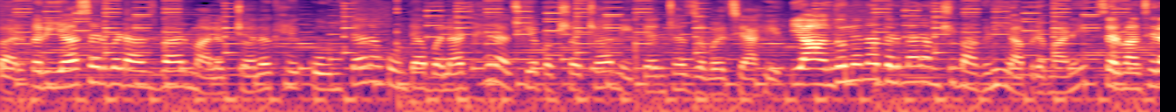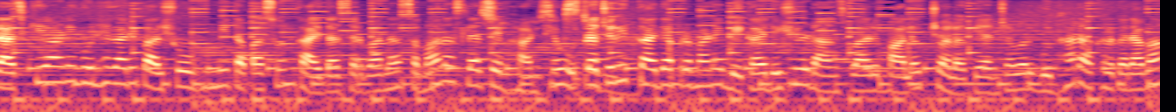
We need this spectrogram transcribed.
bar. तर या सर्व डान्स बार मालक चालक हे कोणत्या ना कोणत्या बलाढ्य राजकीय पक्षाच्या नेत्यांच्या जवळचे आहेत. या आंदोलनादरम्यान आमची मागणी याप्रमाणे सर्वांचे राजकीय आणि गुन्हेगारी पार्श्वभूमी तपासून कायदा सर्वांना समान असल्याचे भान ठेवून प्रचलित कायद्याप्रमाणे बेकायदेशीर डान्स बार मालक चालक यांच्यावर गुन्हा दाखल करावा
